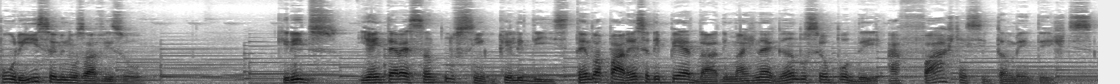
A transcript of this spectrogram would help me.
Por isso ele nos avisou. Queridos, e é interessante no 5 que ele diz: tendo aparência de piedade, mas negando o seu poder, afastem-se também destes.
